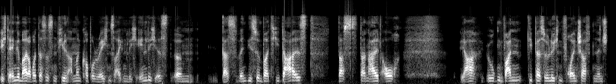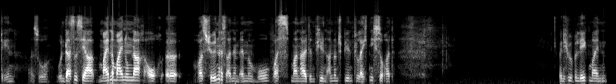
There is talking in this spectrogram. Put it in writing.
ich denke mal, aber dass es in vielen anderen Corporations eigentlich ähnlich ist, ähm, dass wenn die Sympathie da ist, dass dann halt auch ja irgendwann die persönlichen Freundschaften entstehen. Also und das ist ja meiner Meinung nach auch äh, was Schönes an einem MMO, was man halt in vielen anderen Spielen vielleicht nicht so hat. Wenn ich überlege, mein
